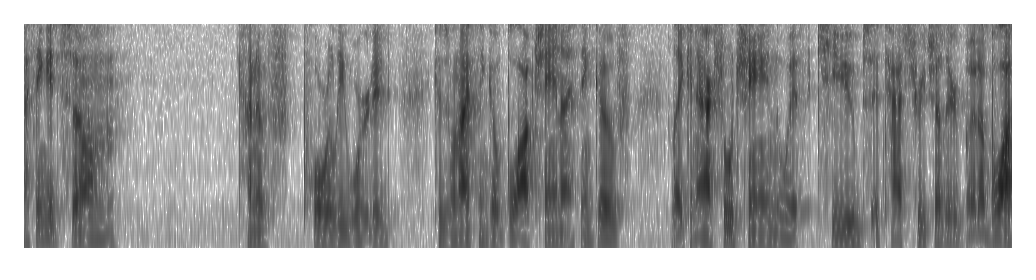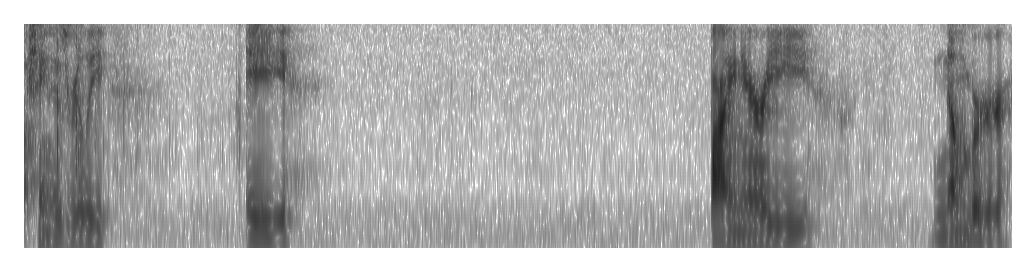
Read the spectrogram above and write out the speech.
I think it's um kind of poorly worded. Because when I think of blockchain I think of like an actual chain with cubes attached to each other but a blockchain is really a binary number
